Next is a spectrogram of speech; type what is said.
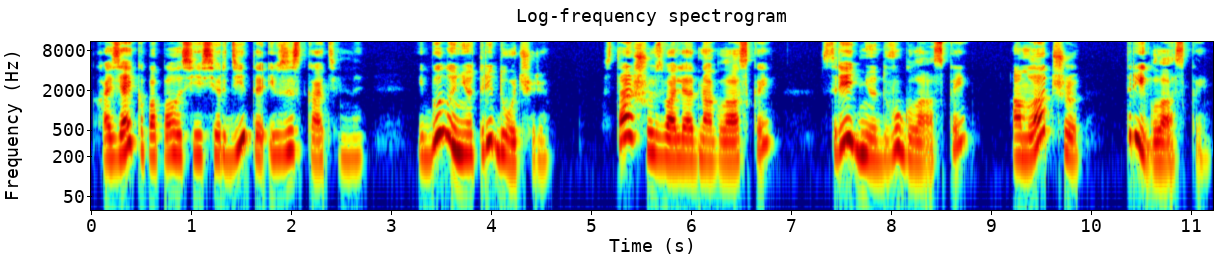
Хозяйка попалась ей сердитая и взыскательная, и было у нее три дочери – Старшую звали Одноглазкой, среднюю – Двуглазкой, а младшую – Триглазкой.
